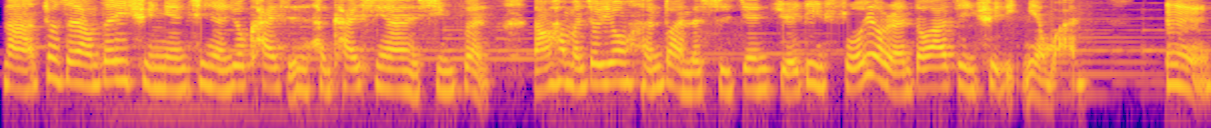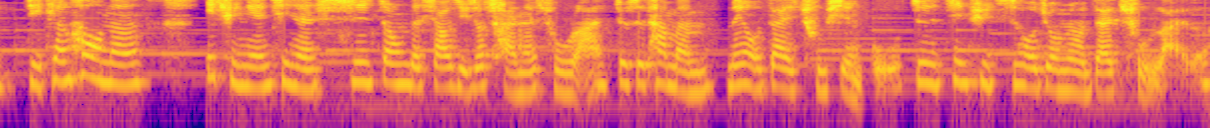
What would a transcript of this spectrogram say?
那就这样，这一群年轻人就开始很开心啊，很兴奋。然后他们就用很短的时间决定，所有人都要进去里面玩。嗯，几天后呢，一群年轻人失踪的消息就传了出来，就是他们没有再出现过，就是进去之后就没有再出来了。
